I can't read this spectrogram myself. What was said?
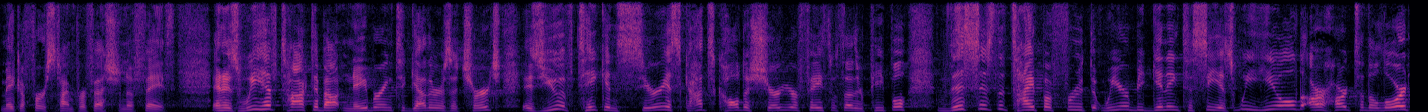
make a first time profession of faith. And as we have talked about neighboring together as a church, as you have taken serious God's call to share your faith with other people, this is the type of fruit that we are beginning to see. As we yield our heart to the Lord,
